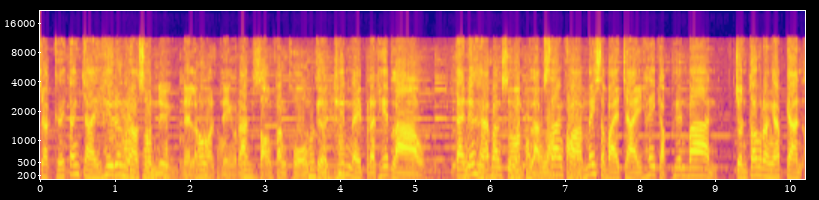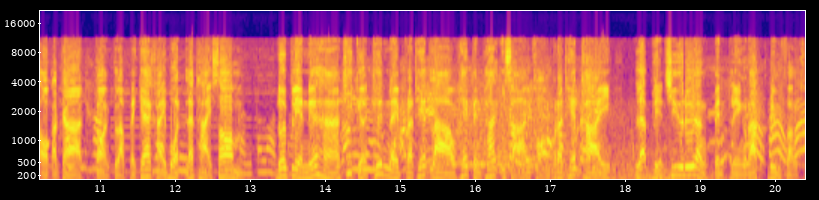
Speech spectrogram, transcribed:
จากเคยตั้งใจให้เรื่องราวส่วนหนึ่งในละครเพลงรักสองฝั่งโขงเกิดขึ้นในประเทศลาว แต่เนื้อหาบางส่วนกลับสร้างความไม่สบายใจให้กับเพื่อนบ้าน จนต้องระงับการออกอากาศก่อนกลับไปแก้ไขบทและถ่ายซ่อม โดยเปลี่ยนเนื้อหาที่เกิดขึ้นในประเทศลาวให้เป็นภาคอีสานของประเทศไทย และเปลี่ยนชื่อเรื่องเป็นเพลงรักริมฝั่งโข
